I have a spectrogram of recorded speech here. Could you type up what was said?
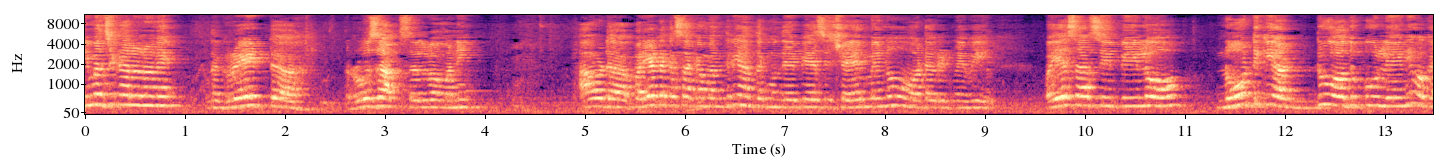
ఈ మధ్య కాలంలోనే ద గ్రేట్ రోజా సెల్వమణి ఆవిడ పర్యాటక శాఖ మంత్రి అంతకుముందు APSC chairman whatever it may be వైఎస్ఆర్సీపీలో నోటికి అడ్డు అదుపు లేని ఒక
